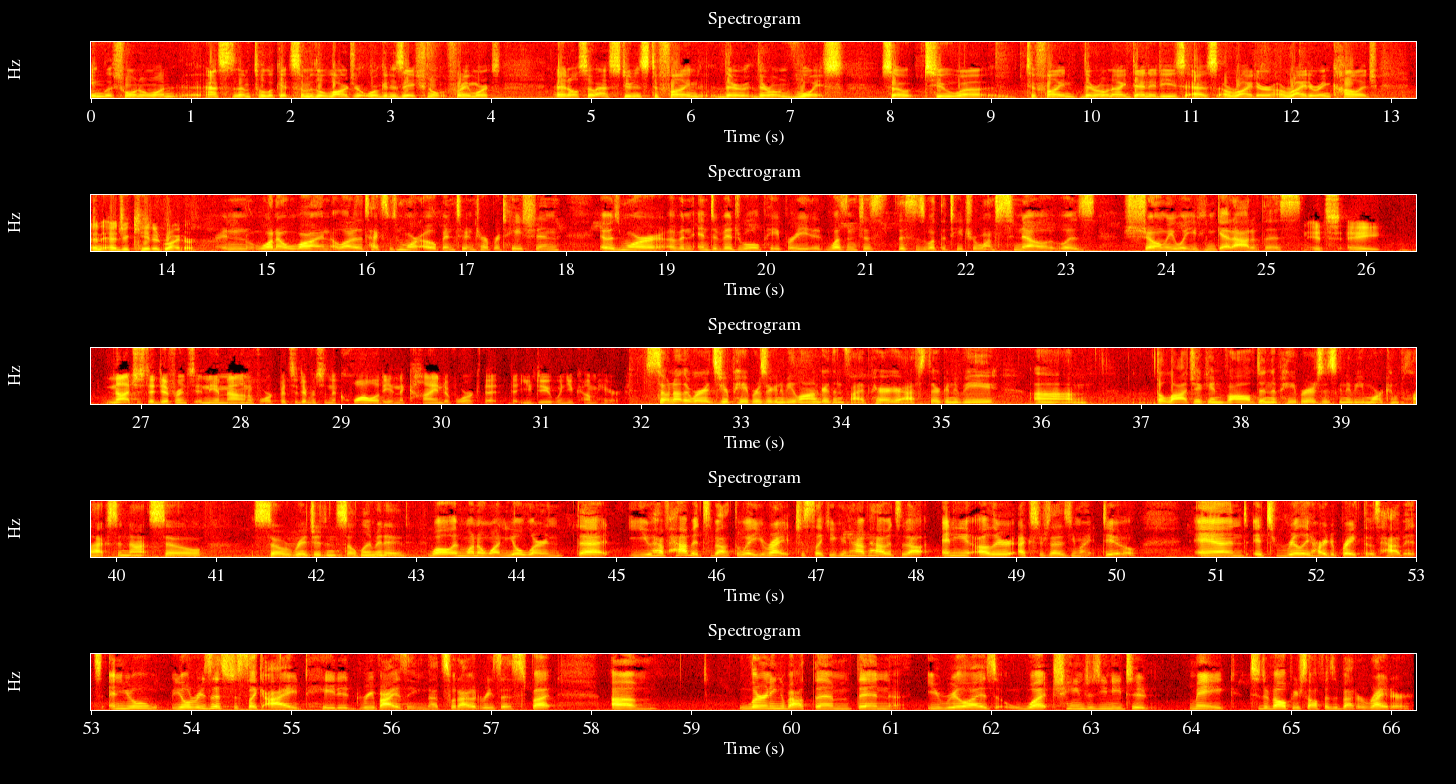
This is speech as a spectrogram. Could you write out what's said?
English 101 asks them to look at some of the larger organizational frameworks and also asks students to find their, their own voice. So to, uh, to find their own identities as a writer, a writer in college, an educated writer. In 101, a lot of the text was more open to interpretation. It was more of an individual paper. It wasn't just, this is what the teacher wants to know. It was, show me what you can get out of this. It's a not just a difference in the amount of work, but it's a difference in the quality and the kind of work that, that you do when you come here. So in other words, your papers are going to be longer than five paragraphs. They're going to be, um, the logic involved in the papers is going to be more complex and not so so rigid and so limited. Well, in 101, you'll learn that you have habits about the way you write, just like you can have habits about any other exercise you might do. And it's really hard to break those habits. And you'll, you'll resist, just like I hated revising. That's what I would resist. But um, learning about them, then you realize what changes you need to make to develop yourself as a better writer.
